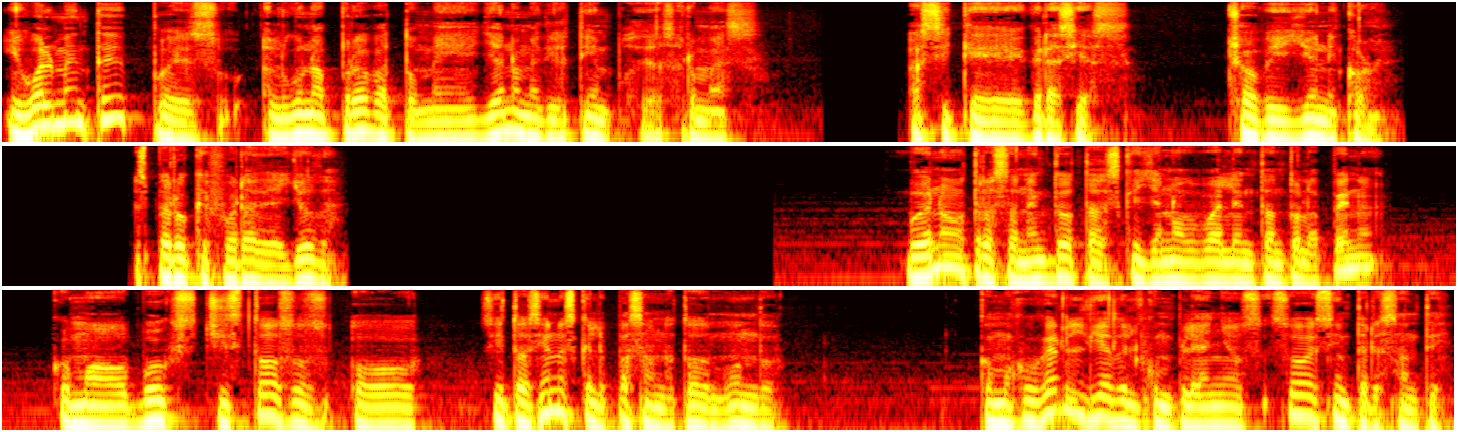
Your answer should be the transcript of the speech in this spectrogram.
Igualmente, pues alguna prueba tomé, ya no me dio tiempo de hacer más. Así que gracias, Chubby Unicorn. Espero que fuera de ayuda. Bueno, otras anécdotas que ya no valen tanto la pena, como bugs chistosos o situaciones que le pasan a todo el mundo. Como jugar el día del cumpleaños, eso es interesante.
